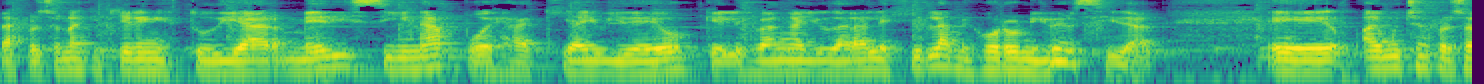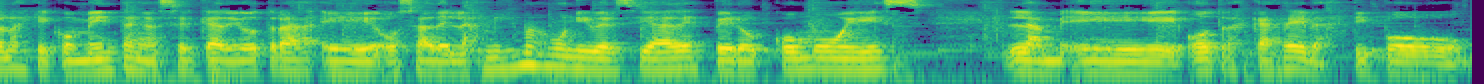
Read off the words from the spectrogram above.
las personas que quieren estudiar medicina, pues aquí hay videos que les van a ayudar a elegir la mejor universidad. Eh, hay muchas personas que comentan acerca de otras, eh, o sea, de las mismas universidades, pero cómo es la, eh, otras carreras, tipo,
